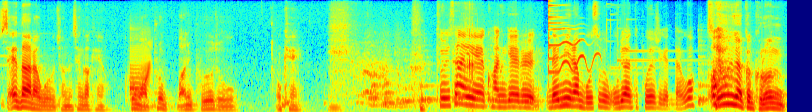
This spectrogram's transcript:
세다라고 저는 생각해요 그럼 앞으로 많이 보여줘. 오케이 둘 사이의 관계를 내밀한 모습을 우리한테 보여주겠다고? 세훈이 약간 그런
